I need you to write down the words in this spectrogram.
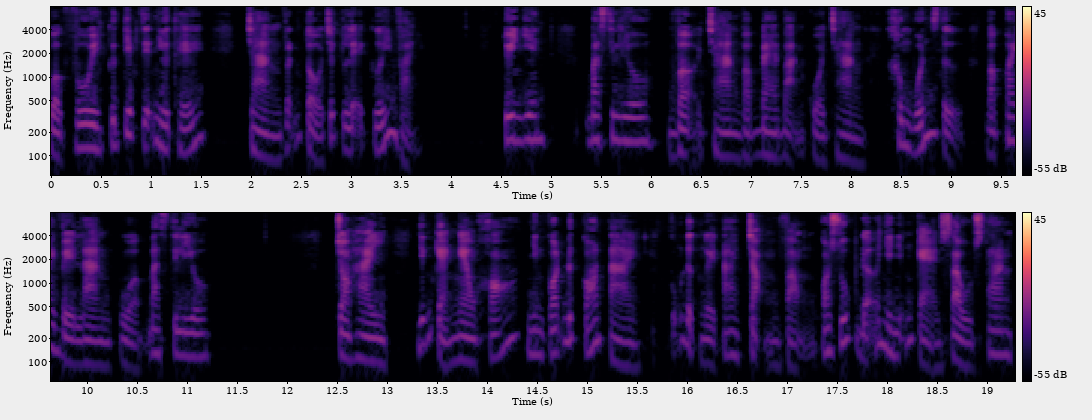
cuộc vui cứ tiếp diễn như thế, chàng vẫn tổ chức lễ cưới vậy. Tuy nhiên, Basilio, vợ chàng và bè bạn của chàng không muốn dự và quay về làng của Basilio. Cho hay, những kẻ nghèo khó nhưng có đức có tài cũng được người ta trọng vọng có giúp đỡ như những kẻ giàu sang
